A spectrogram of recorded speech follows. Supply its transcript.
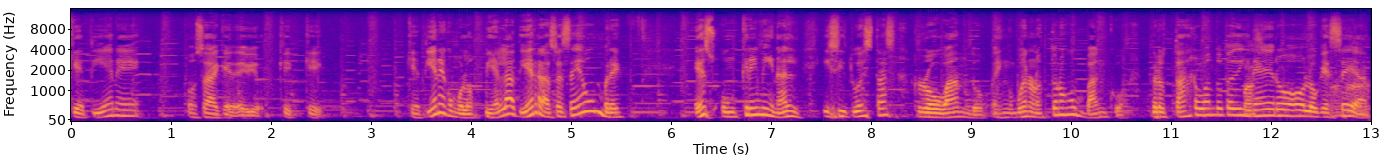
que tiene, o sea, que debió, que, que, que tiene como los pies en la tierra. O sea, ese hombre es un criminal. Y si tú estás robando, en, bueno, esto no es un banco, pero estás robándote dinero o lo que sea,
